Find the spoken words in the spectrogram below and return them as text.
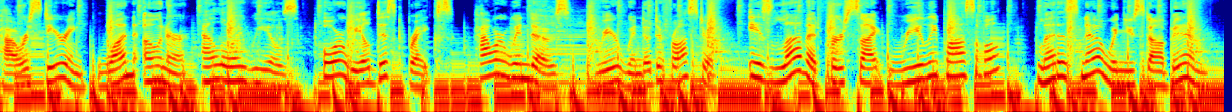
power steering, one owner, alloy wheels, four-wheel disc brakes, power windows, rear window defroster. Is love at first sight really possible? Let us know when you stop in.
